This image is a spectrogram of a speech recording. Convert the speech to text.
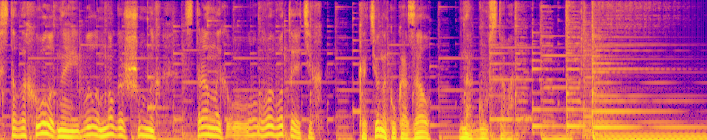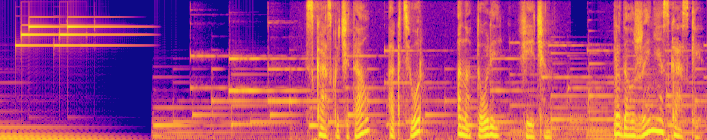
стало холодно, и было много шумных, странных вот, этих. Котенок указал на Густава. Сказку читал актер Анатолий Фечин. Продолжение сказки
